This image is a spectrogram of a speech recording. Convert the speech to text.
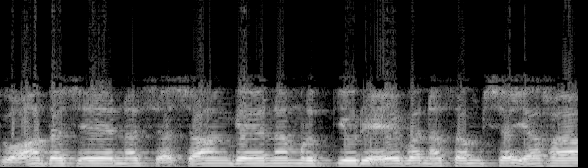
द्वादशेन शशाङ्गेन मृत्युरेव न संशयः।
